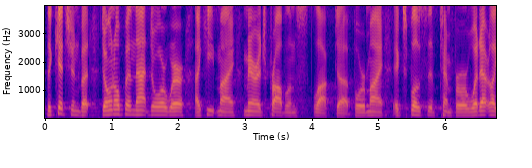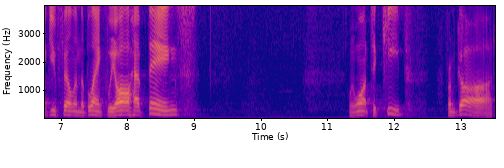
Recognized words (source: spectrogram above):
the kitchen, but don't open that door where I keep my marriage problems locked up or my explosive temper or whatever. Like you fill in the blank. We all have things we want to keep from God.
